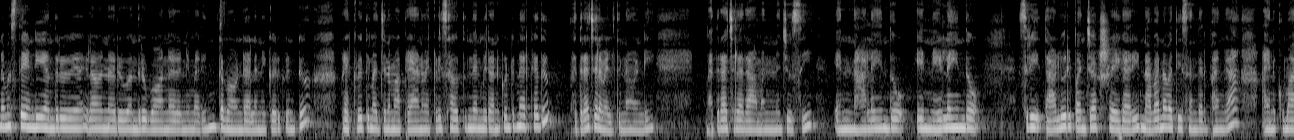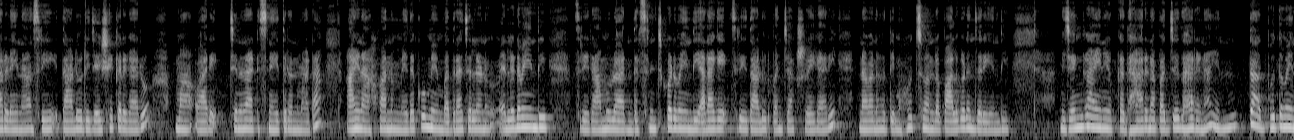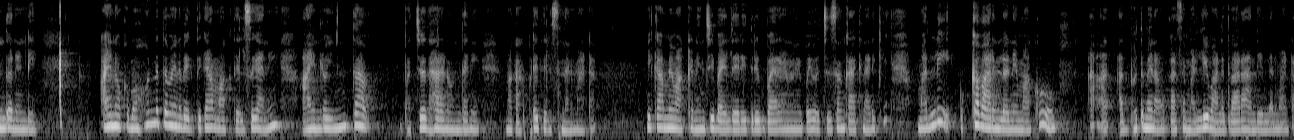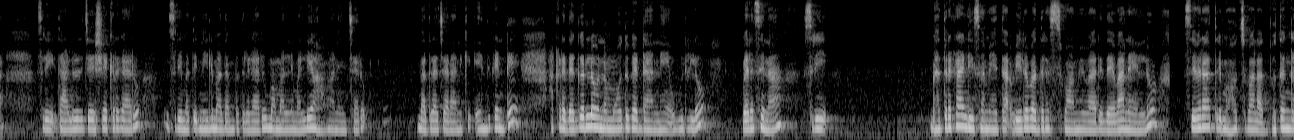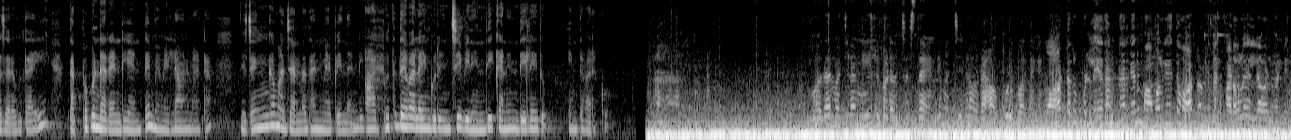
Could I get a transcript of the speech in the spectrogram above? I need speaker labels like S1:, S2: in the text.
S1: నమస్తే అండి. అందరూ ఎలా ఉన్నారు? అందరూ బాగున్నారని మరింత బాగుండాలని కోరుకుంటూ ప్రకృతి మధ్యన మా ప్రయాణం ఎక్కడికి సాగుతుందని మీరు అనుకుంటున్నారు కదూ? భద్రాచలం వెళ్తున్నామండి. భద్రాచల రామన్నను చూసి ఎన్నాళ్ళయిందో ఎన్నేళ్ళయిందో శ్రీ తాళూరి పంచాక్షరయ్య గారి నవనవతి సందర్భంగా ఆయన కుమారుడైన శ్రీ తాళూరి జయశేఖర్ గారు మా వారి చిన్ననాటి స్నేహితుడనమాట ఆయన ఆహ్వానం మీదకు మేము భద్రాచలం వెళ్ళడమైంది శ్రీ రాములు వారిని దర్శించుకోవడమైంది అలాగే శ్రీ తాళూరి పంచాక్షరయ్య గారి నవనవతి మహోత్సవంలో పాల్గొనడం జరిగింది. నిజంగా ఆయన యొక్క ధారణ పద్యధారణ ఎంత అద్భుతమైందోనండి. ఆయన ఒక మహోన్నతమైన వ్యక్తిగా మాకు తెలుసు కానీ ఆయనలో ఇంత పద్యధారణ ఉందని మాకు అప్పుడే తెలిసిందనమాట. ఇక మేము అక్కడి నుంచి బయలుదేరి తిరుగు అయిపోయి వచ్చేసాం కాకినాడకి. మళ్ళీ ఒక్క వారంలోనే మాకు అద్భుతమైన అవకాశం మళ్ళీ వాళ్ళ ద్వారా అందిందనమాట. శ్రీ తాళూరి జయశేఖర్ గారు శ్రీమతి నీలిమ దంపతులు గారు మమ్మల్ని మళ్ళీ ఆహ్వానించారు భద్రాచలానికి. ఎందుకంటే అక్కడ దగ్గరలో ఉన్న మోతుగడ్డ అనే ఊరిలో వెలసిన శ్రీ భద్రకాళి సమేత వీరభద్రస్వామి వారి దేవాలయంలో శివరాత్రి మహోత్సవాలు అద్భుతంగా జరుగుతాయి. తప్పకుండా రండి అంటే మేము వెళ్ళామన్నమాట నిజంగా మా జన్మధాన్యం అయిపోయిందండి. ఆ అద్భుత దేవాలయం గురించి వినింది కనింది లేదు ఇంతవరకు. గోదావరి మధ్యలో నీళ్ళు కూడా వచ్చేస్తాయండి మధ్యలో రా ఇప్పుడు పోతాయి
S2: వాటర్ ఇప్పుడు లేదంటున్నారు కానీ మామూలుగా అయితే వాటర్ ఉంటుందండి పడవలో వెళ్ళేవాళ్ళం అండి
